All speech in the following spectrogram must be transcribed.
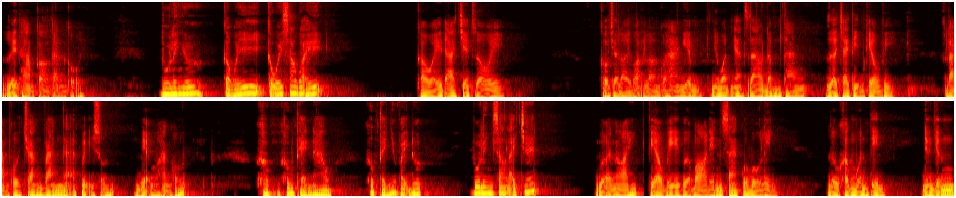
Dưới thảm cỏ cằn cỗi Vô Linh ư Cậu ấy, cậu ấy sao vậy? Cậu ấy đã chết rồi. Câu trả lời gọn lòn của Hà Nghiêm Như một nhát dao đâm thẳng Giữa trái tim Kiều Vi làm cô choáng váng ngã quỵ xuống Miệng hoàng hốt. Không, không thể nào Không thể như vậy được Vô Linh sao lại chết? Vừa nói Tiểu Vi vừa bỏ đến xác của Vô Linh. Dù không muốn tin Nhưng những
